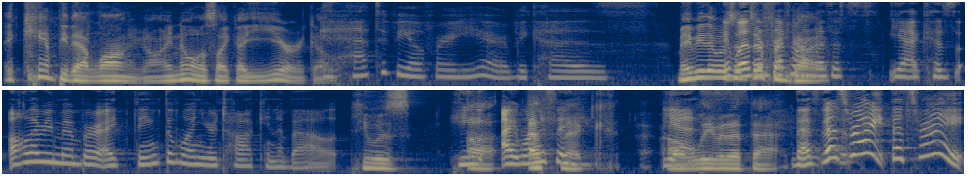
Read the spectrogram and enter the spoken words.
It can't be that long ago. I know it was like a year ago. It had to be over a year because Maybe there was it a wasn't different guy. was a, yeah. Because all I remember, I think the one you're talking about. He was. He- uh, I wanna say- ethnic. I'll leave it at that. That's that's right. That's right.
